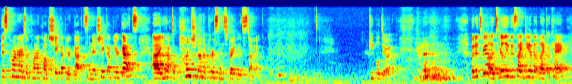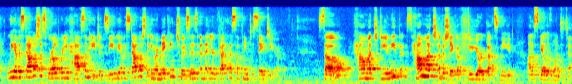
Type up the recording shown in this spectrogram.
This corner is a corner called Shake Up Your Guts. And at Shake Up Your Guts, uh, you have to punch another person straight in the stomach. People do it. but it's real. It's really this idea that, like, okay, we have established this world where you have some agency. We have established that you are making choices and that your gut has something to say to you. So, how much do you need this? How much of a shakeup do your guts need on a scale of 1 to 10?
